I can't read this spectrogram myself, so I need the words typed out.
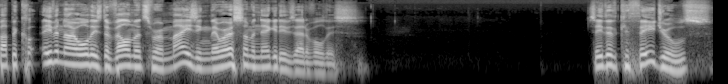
But because, even though all these developments were amazing, there were some negatives out of all this. See, the cathedrals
